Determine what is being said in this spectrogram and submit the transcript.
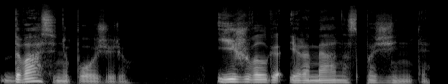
Dvasinių požiūrių išvalga yra menas pažinti,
